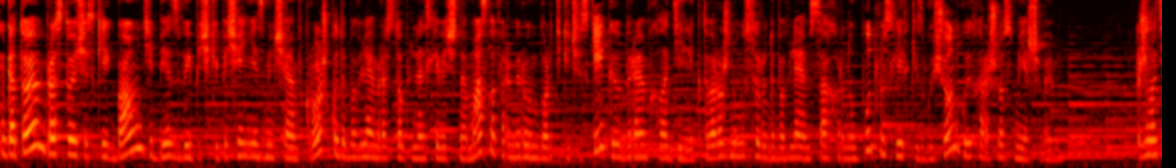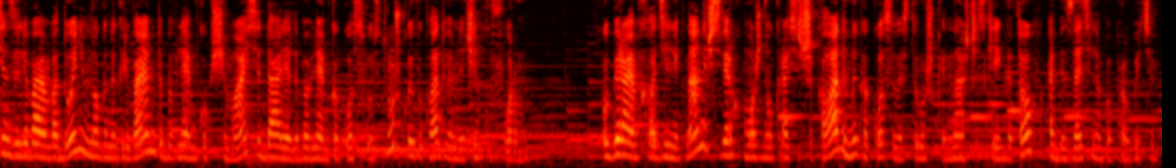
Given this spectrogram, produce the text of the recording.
Готовим простой чизкейк баунти без выпечки. Печенье измельчаем в крошку, добавляем растопленное сливочное масло, формируем бортики чизкейка и убираем в холодильник. К творожному сыру добавляем сахарную пудру, сливки, сгущенку и хорошо смешиваем. Желатин заливаем водой, немного нагреваем, добавляем к общей массе, далее добавляем кокосовую стружку и выкладываем начинку в форму. Убираем в холодильник на ночь, сверху можно украсить шоколадом и кокосовой стружкой. Наш чизкейк готов, обязательно попробуйте.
